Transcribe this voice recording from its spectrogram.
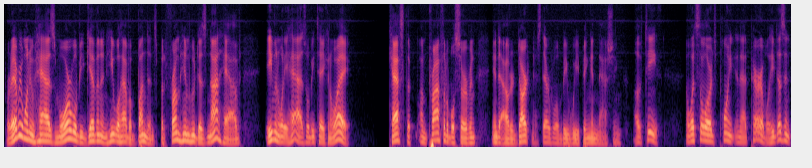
For everyone who has more will be given, and he will have abundance. But from him who does not have, even what he has will be taken away. Cast the unprofitable servant into outer darkness. There will be weeping and gnashing of teeth. Now, what's the Lord's point in that parable? He doesn't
